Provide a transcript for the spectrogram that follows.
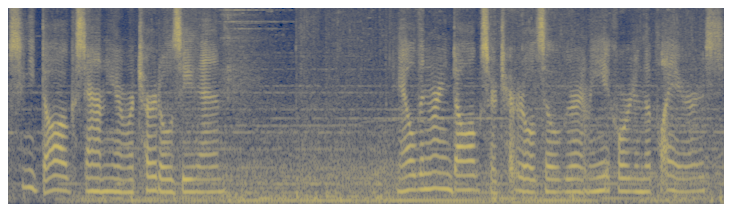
See dogs down here or turtles even. Elden Ring dogs are turtles at me according to players.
